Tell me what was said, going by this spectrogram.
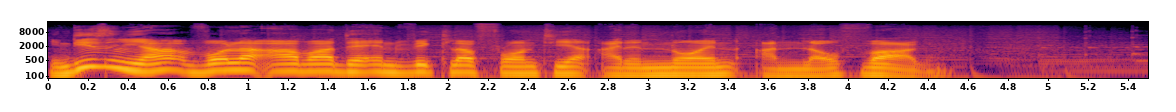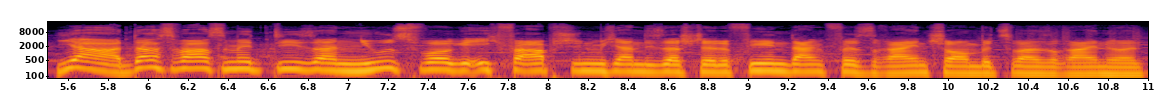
In diesem Jahr wolle aber der Entwickler Frontier einen neuen Anlauf wagen. Ja, das war's mit dieser News-Folge. Ich verabschiede mich an dieser Stelle. Vielen Dank fürs Reinschauen bzw. reinhören.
